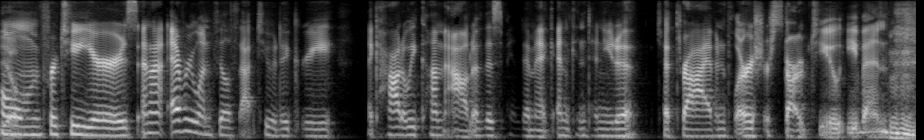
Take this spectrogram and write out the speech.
Yep. home for two years, and I, everyone feels that to a degree. Like, how do we come out of this pandemic and continue to to thrive and flourish, or start to even? Mhm.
